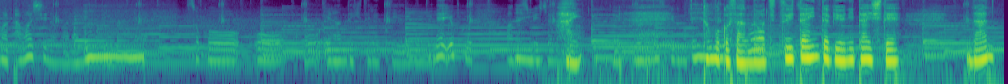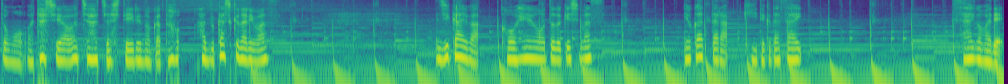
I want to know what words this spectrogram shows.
まあ、魂の学びっていうのね、そこをこう選んできてるっていうふうにねよくあのスピーチャルはい。ともこさんの落ち着いたインタビューに対してなんとも私はわちゃわちゃしているのかと恥ずかしくなります。次回は後編をお届けします。よかったら聞いてください。最後まで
